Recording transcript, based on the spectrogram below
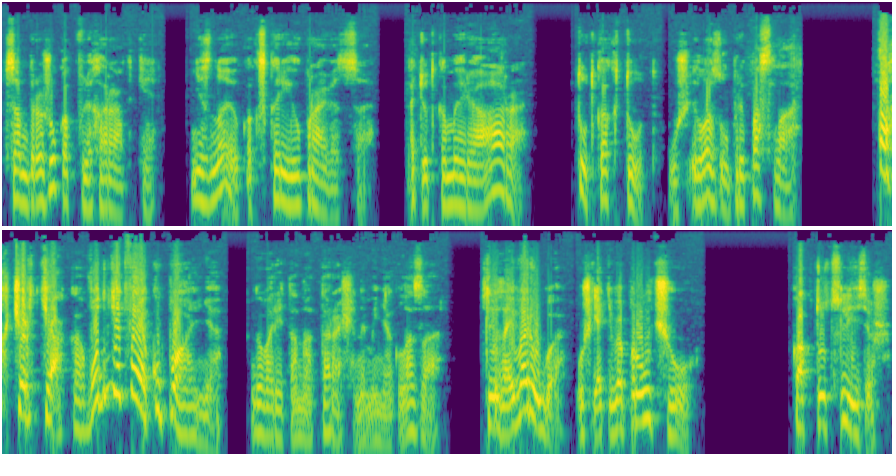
Сам дрожу, как в лихорадке. Не знаю, как скорее управиться. А тетка Мэри Аара тут как тут, уж и лозу припасла. «Ах, чертяка, вот где твоя купальня!» — говорит она, тараща на меня глаза. «Слезай, ворюга, уж я тебя проучу!» Как тут слезешь?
